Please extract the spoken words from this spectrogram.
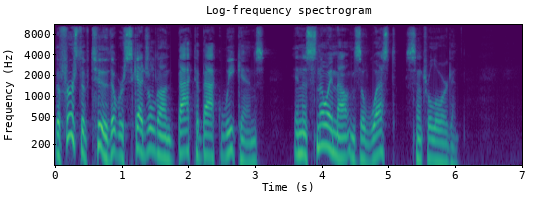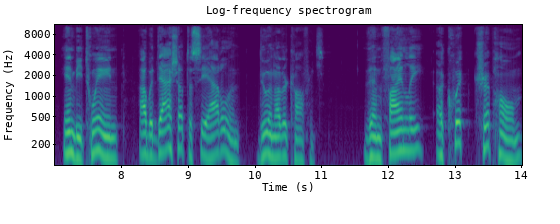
the first of two that were scheduled on back to back weekends in the snowy mountains of west central Oregon. In between, I would dash up to Seattle and do another conference. Then finally, a quick trip home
